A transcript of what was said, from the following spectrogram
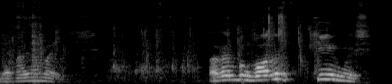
yakalamayız. Bakın bu balık kimmiş?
